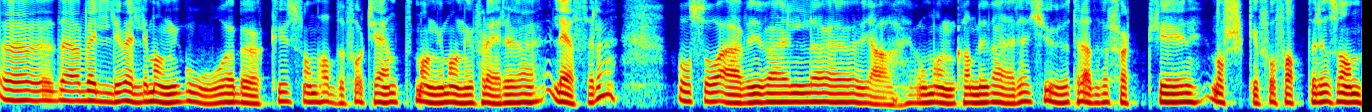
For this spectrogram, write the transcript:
Eh, Det er veldig, veldig mange gode bøker som hadde fortjent mange, mange flere lesere. Og så er vi vel, eh, ja, hvor mange kan vi være? 20-30-40 norske forfattere som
